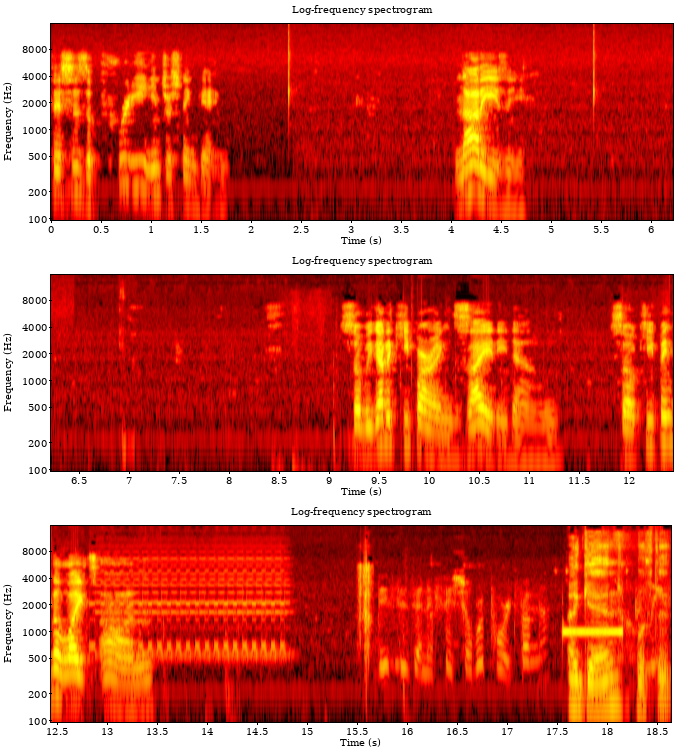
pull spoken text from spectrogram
This is a pretty interesting game. Not easy. So we gotta keep our anxiety down. So keeping the lights on. This is an official report from the again with the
